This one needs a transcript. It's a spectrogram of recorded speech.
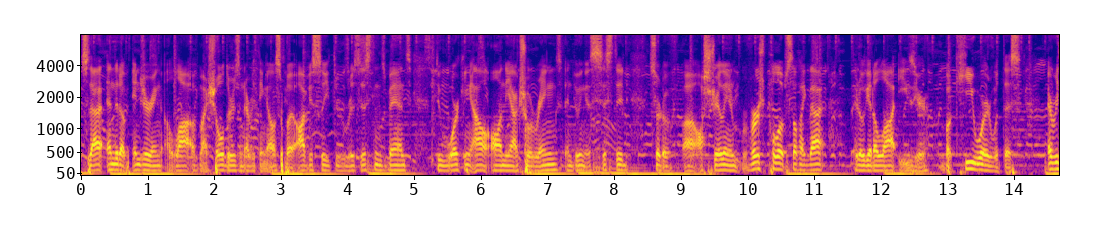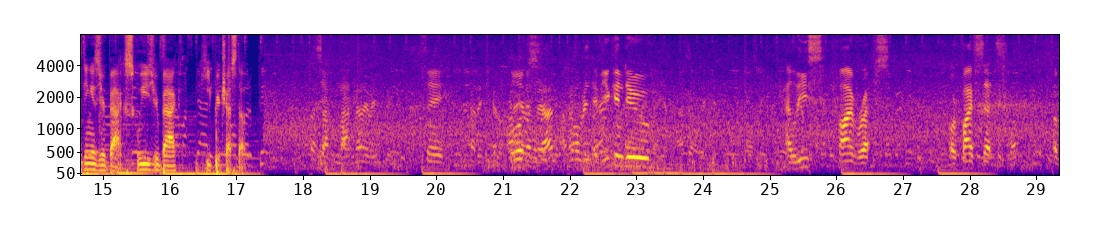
So that ended up injuring a lot of my shoulders and everything else. But obviously, through resistance bands, through working out on the actual rings, and doing assisted sort of uh, Australian reverse pull ups, stuff like that, it'll get a lot easier. But, keyword with this everything is your back. Squeeze your back, keep your chest up. Aside from that, say pull-ups. If you can do at least five reps or five sets of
